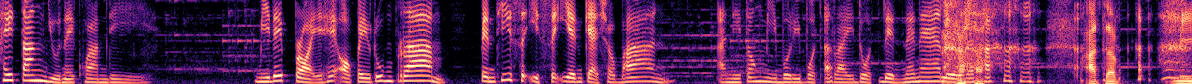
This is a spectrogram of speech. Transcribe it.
ให้ตั้งอยู่ในความดีมีได้ปล่อยให้ออกไปรุ่มร่าม เป็นที่สะอิดสะเอียนแก่ชาวบ้าน อันนี้ต้องมีบริบทอะไรโดดเด่นแน่ ๆ เลยนะคะ อาจจะมี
